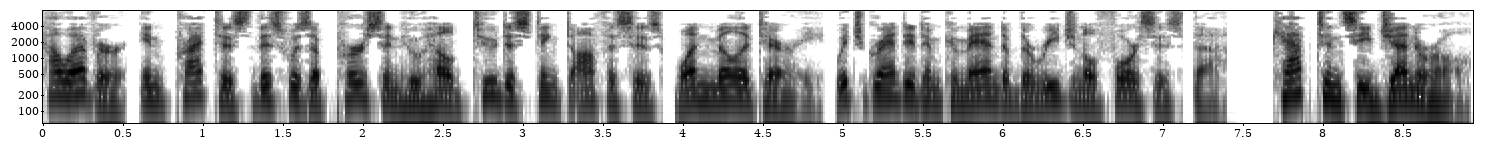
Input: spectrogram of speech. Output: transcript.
However, in practice this was a person who held two distinct offices, one military, which granted him command of the regional forces the captaincy general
